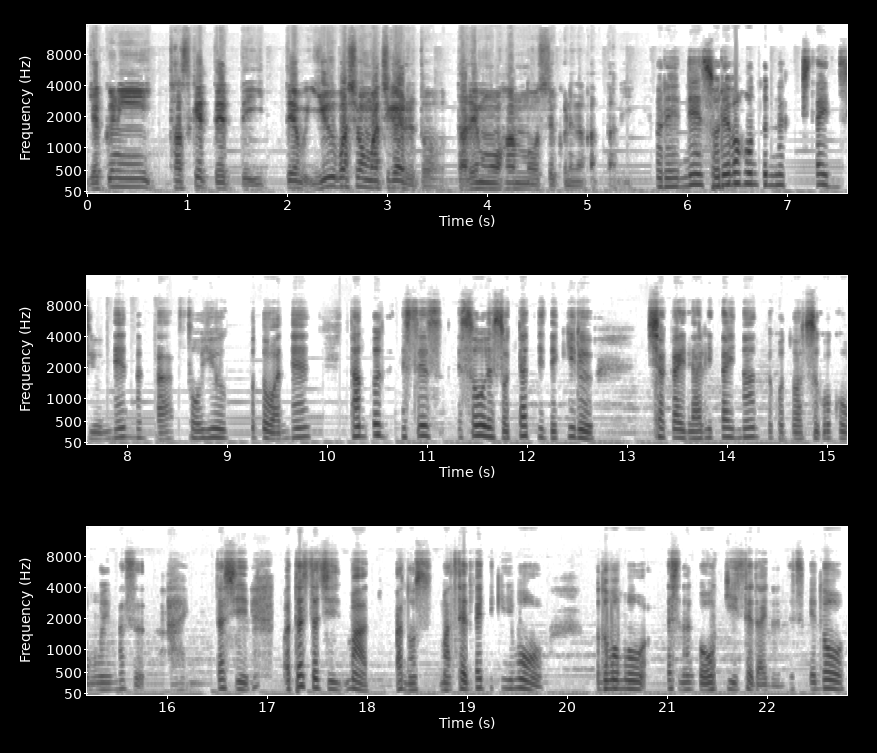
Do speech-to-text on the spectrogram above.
逆に助けてって言って、言う場所を間違えると誰も反応してくれなかったり。それね、それは本当になくしたいですよね。なんか、そういうことはね、ちゃんと SS SOS をキャッチできる社会でありたいなってことはすごく思います。はい。だし、私たち、まあ、あの、まあ、世代的にも、子供も、私なんか大きい世代なんですけど、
